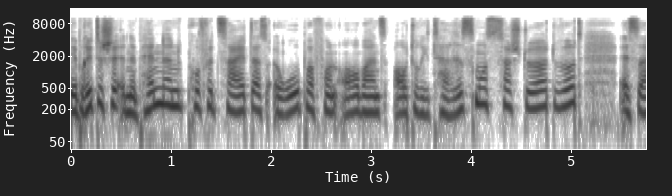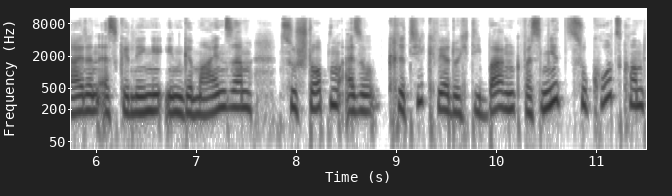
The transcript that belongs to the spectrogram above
Der britische Independent prophezeit, dass Europa von Orbans Autoritarismus zerstört wird, es sei denn, es gelinge, ihn gemeinsam zu stoppen. Also Kritik quer durch die Bank. Was mir zu kurz kommt,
